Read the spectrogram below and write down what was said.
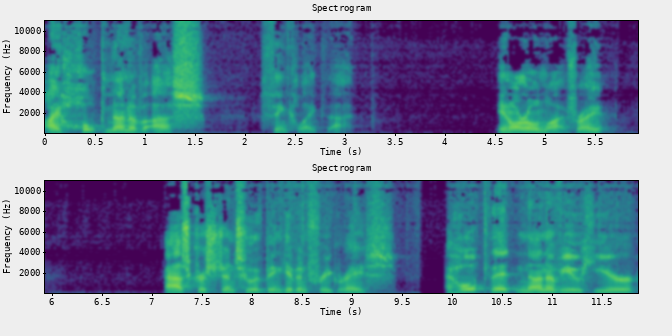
I hope none of us think like that in our own lives, right? As Christians who have been given free grace, I hope that none of you here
